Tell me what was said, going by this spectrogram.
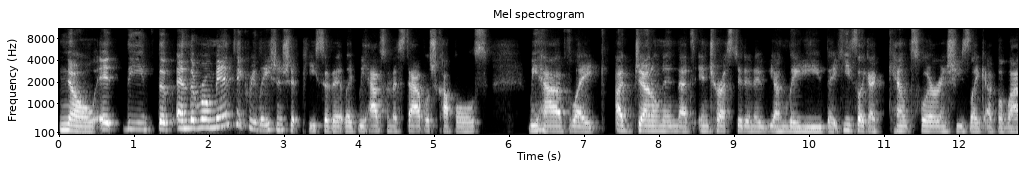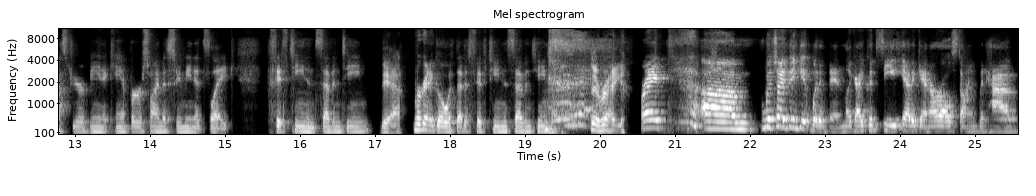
No, it the the and the romantic relationship piece of it, like we have some established couples. We have like a gentleman that's interested in a young lady that he's like a counselor and she's like at the last year of being a camper. So I'm assuming it's like 15 and 17. Yeah, We're gonna go with that as 15 and 17. right. right um which i think it would have been like i could see yet again r.l stine would have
